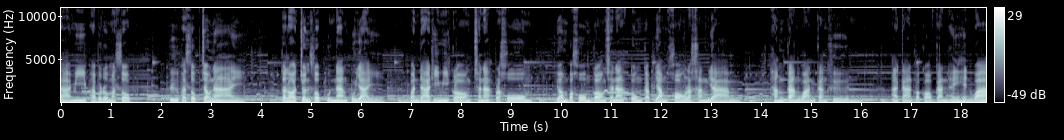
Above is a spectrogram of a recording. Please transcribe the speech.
ลามีพระบรมศพ หรือพระศพเจ้านาย ตลอดจนศพขุนนางผู้ใหญ่ บรรดาที่มีกลองชนะประโคม ย่อมประโคมกลองชนะตรงกับย่ำคล้องระฆังยาม ทั้งกลางวันกลางคืน อาการประกอบกันให้เห็นว่า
